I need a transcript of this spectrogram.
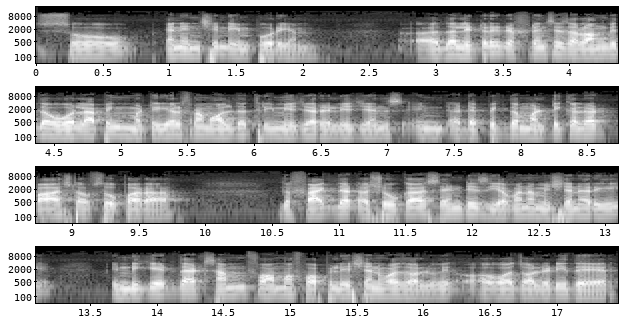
So, an ancient emporium. Uh, the literary references, along with the overlapping material from all the three major religions, in, uh, depict the multicolored past of Sopara. The fact that Ashoka sent his Yavana missionary indicate that some form of population was always was already there.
